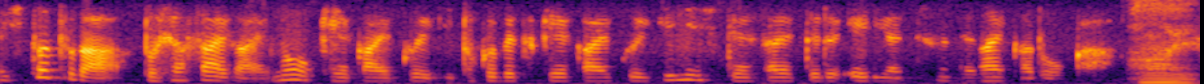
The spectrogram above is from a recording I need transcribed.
で一つが土砂災害の警戒区域、特別警戒区域に指定されているエリアに住んでないかどうか。はい。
